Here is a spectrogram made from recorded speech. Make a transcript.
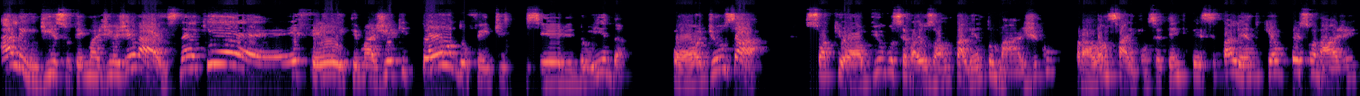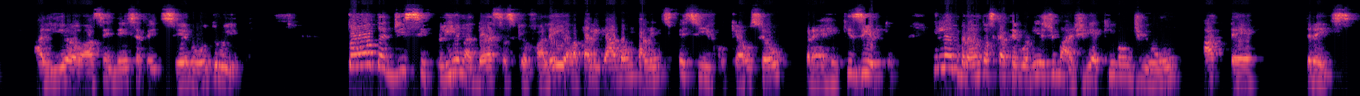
Além disso, tem magias gerais, né? Que é efeito e magia que todo feiticeiro e druida pode usar. Só que, óbvio, você vai usar um talento mágico para lançar. Então, você tem que ter esse talento, que é o personagem ali, a ascendência feiticeiro ou druida. Toda disciplina dessas que eu falei, ela está ligada a um talento específico, que é o seu pré-requisito. E lembrando, as categorias de magia aqui vão de 1 até 3.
